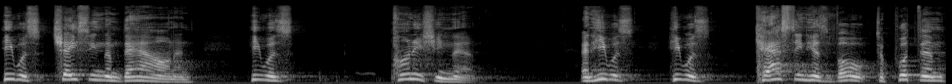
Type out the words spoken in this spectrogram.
He was chasing them down and he was punishing them. And he was, he was casting his vote to put them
